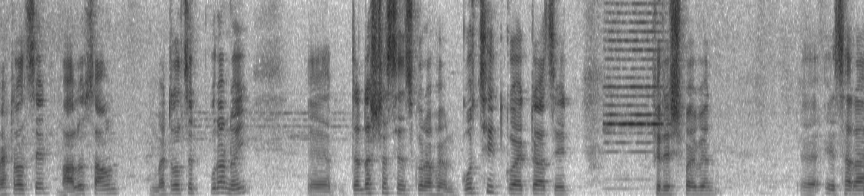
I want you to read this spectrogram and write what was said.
মেটাল সেট ভালো সাউন্ড মেটাল সেট পুরানোই টেন্ডাসটা চেঞ্জ করা পাবেন কচ্ছিত কয়েকটা সেট ফ্রেশ পাবেন এছাড়া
